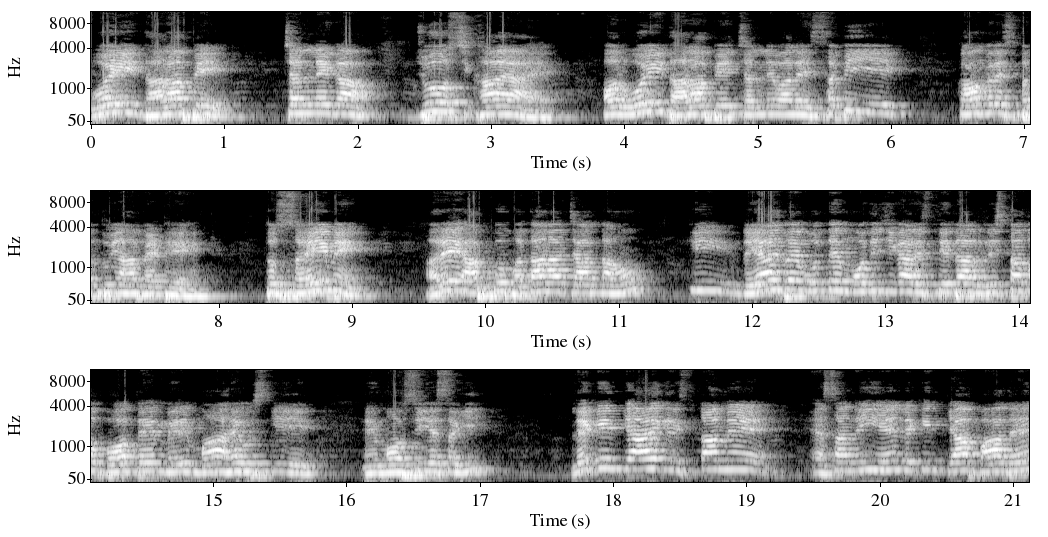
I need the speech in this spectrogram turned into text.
वही धारा पे चलने का जो सिखाया है। और वही धारा पे चलने वाले सभी ये कांग्रेस बंधु यहाँ बैठे हैं। तो सही में, अरे आपको बताना चाहता हूँ कि रियाज भाई बोलते हैं, मोदी जी का रिश्तेदार, रिश्ता तो बहुत है, मेरी माँ है उसकी मौसी है सगी। लेकिन क्या है कि रिश्ता में ऐसा नहीं है, लेकिन क्या बात है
